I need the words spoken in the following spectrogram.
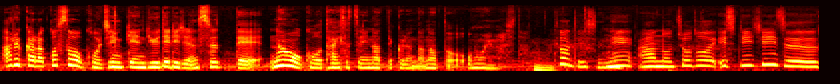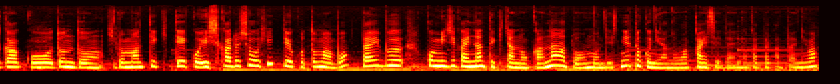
あるからこそこう人権デューデリジェンスってなおこう大切になってくるんだなと思いました。うん、そうですね、うん、あのちょうど SDGs がこうどんどん広まってきてこうエシカル消費っていう言葉もだいぶこう身近になってきたのかなと思うんですね。特にあの若い世代の方々には。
